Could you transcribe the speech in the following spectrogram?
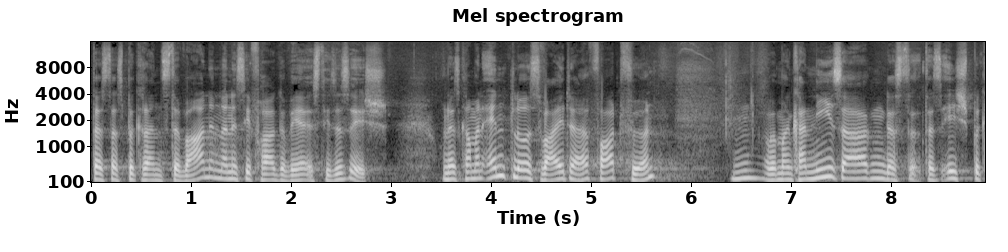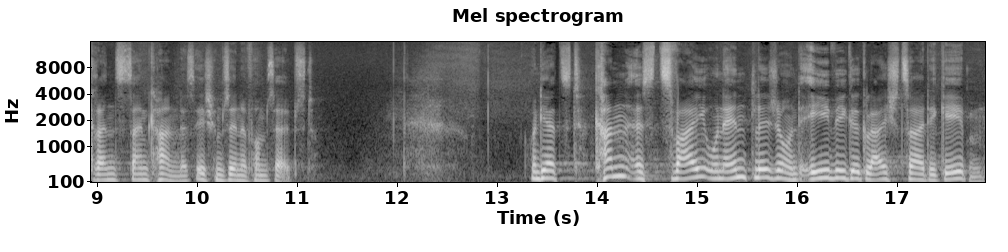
das das Begrenzte wahrnimmt. Dann ist die Frage, wer ist dieses Ich? Und das kann man endlos weiter fortführen. Hm, aber man kann nie sagen, dass das Ich begrenzt sein kann, das Ich im Sinne vom Selbst. Und jetzt kann es zwei unendliche und ewige gleichzeitig geben.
